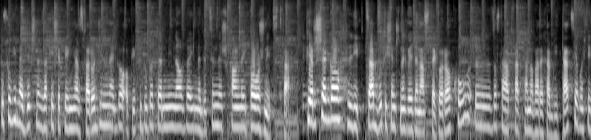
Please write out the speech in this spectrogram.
usługi medyczne w zakresie pielęgniarstwa rodzinnego, opieki długoterminowej, medycyny szkolnej, położnictwa. 1 lipca 2011 roku e, została otwarta nowa rehabilitacja. Właśnie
